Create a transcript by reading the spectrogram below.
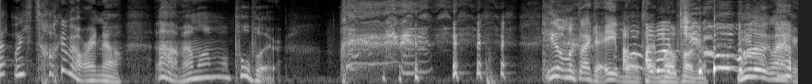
What? What are you talking about right now? Ah, man, I'm, I'm a pool player. you don't look like an eight ball type motherfucker. cue ball. You look like a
